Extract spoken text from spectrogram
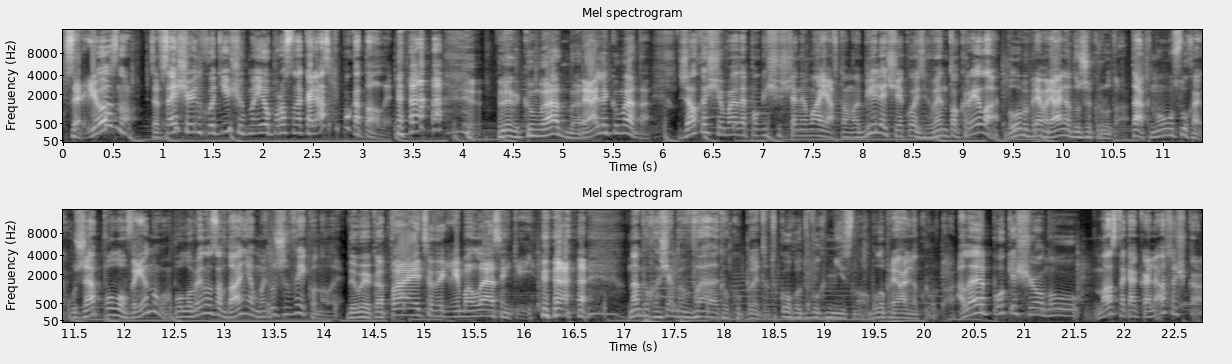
серйозно? Це все, що він хотів, щоб ми його просто на коляски покатали? Блін, кумедно, реально кумедно. Жалко, що в мене поки що ще немає автомобіля чи якогось гвинтокрила. Було б прям реально дуже круто. Так, ну слухай, уже половину, половину завдання ми вже виконали. Диви, катається такий малесенький. Нам би хоча б велико купити, такого двохмісного. Було б реально круто. Але поки що, ну, у нас така колясочка.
